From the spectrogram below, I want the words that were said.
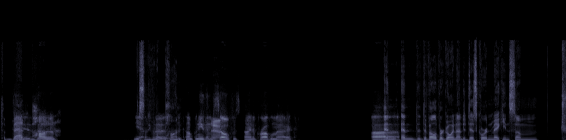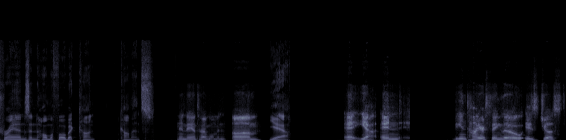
It's a bad the- pun. yeah, It's not even a the, pun. The company themselves is kind of problematic. Uh, and and the developer going onto Discord and making some trans and homophobic con- comments. and anti-woman. Um, Yeah. eh, yeah, and the entire thing though is just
